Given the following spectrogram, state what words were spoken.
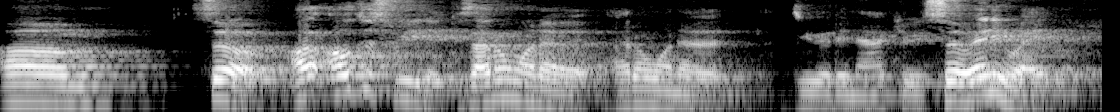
Um, so I'll, I'll just read it because I don't want to I don't want to do it inaccurately. So anyway,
